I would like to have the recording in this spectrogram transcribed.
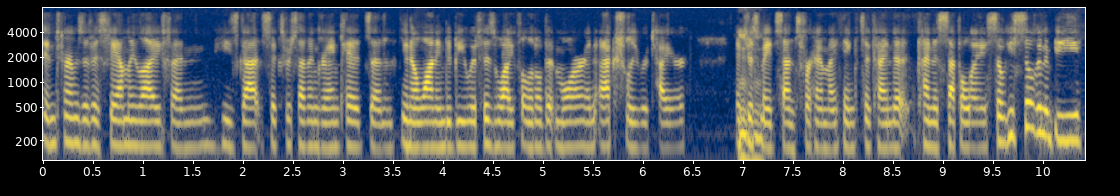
in terms of his family life and he's got six or seven grandkids and, you know, wanting to be with his wife a little bit more and actually retire. It just Mhm. made sense for him, I think, to kind of kind of step away. So he's still going to be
